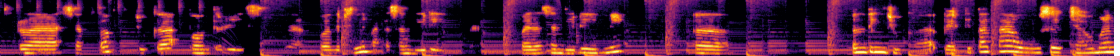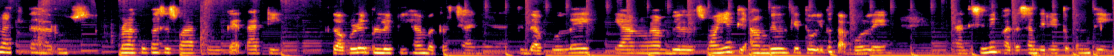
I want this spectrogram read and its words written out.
setelah self talk juga boundaries. Nah boundaries ini batasan diri. Nah, batasan diri ini uh, penting juga biar kita tahu sejauh mana kita harus melakukan sesuatu. Kayak tadi nggak boleh berlebihan bekerjanya. Tidak boleh yang ngambil semuanya diambil gitu. Itu nggak boleh. Nah di sini batasan diri itu penting.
